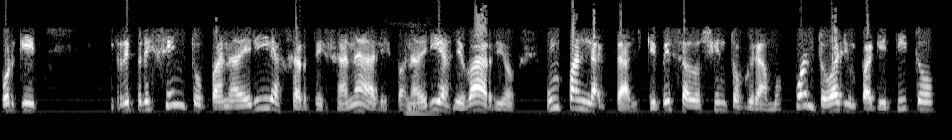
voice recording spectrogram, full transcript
porque represento panaderías artesanales, panaderías de barrio, un pan lactal que pesa 200 gramos. ¿Cuánto vale un paquetito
